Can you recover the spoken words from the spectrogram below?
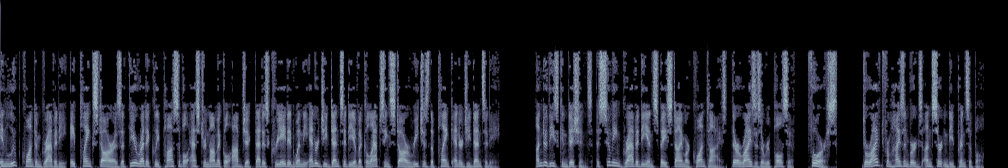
In loop quantum gravity, a Planck star is a theoretically possible astronomical object that is created when the energy density of a collapsing star reaches the Planck energy density. Under these conditions, assuming gravity and spacetime are quantized, there arises a repulsive force derived from Heisenberg's uncertainty principle.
